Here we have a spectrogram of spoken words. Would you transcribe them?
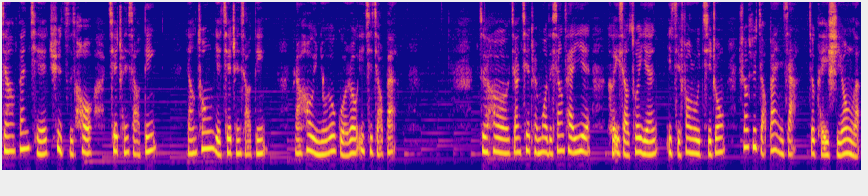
将番茄去籽后切成小丁，洋葱也切成小丁。然后与牛油果肉一起搅拌，最后将切成末的香菜叶和一小撮盐一起放入其中，稍许搅拌一下就可以食用了。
